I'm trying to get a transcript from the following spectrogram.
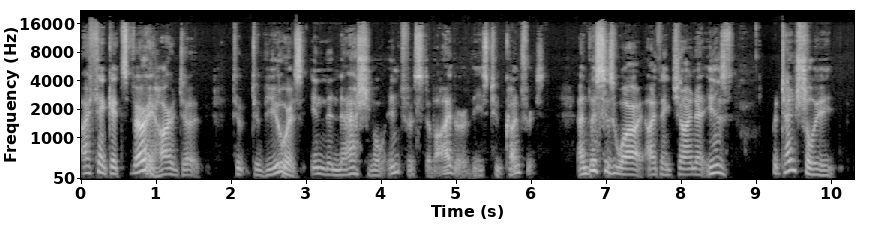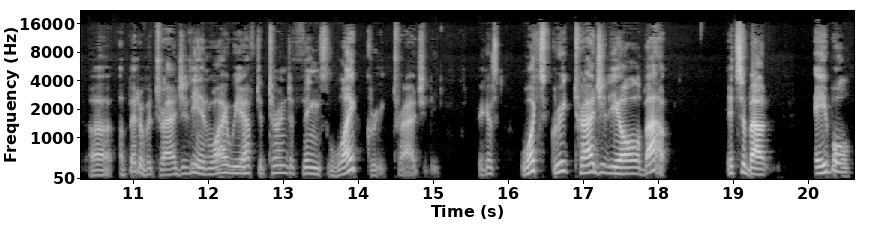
I think it's very hard to to, to viewers in the national interest of either of these two countries. And this is why I think China is potentially uh, a bit of a tragedy and why we have to turn to things like Greek tragedy. Because what's Greek tragedy all about? It's about able,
